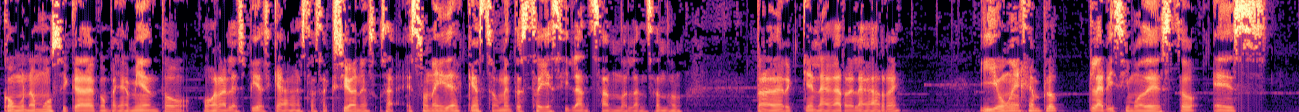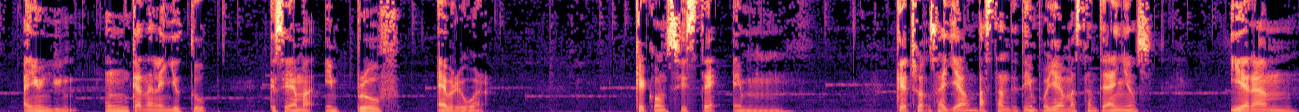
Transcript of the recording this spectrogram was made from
con una música de acompañamiento. Ahora les pides que hagan estas acciones. O sea, es una idea que en este momento estoy así lanzando, lanzando para ver quién la agarre, la agarre. Y un ejemplo clarísimo de esto es, hay un, un canal en YouTube que se llama Improve Everywhere, que consiste en que o sea, llevan bastante tiempo, llevan bastante años y eran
